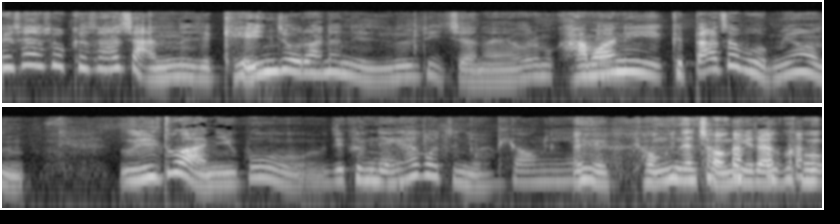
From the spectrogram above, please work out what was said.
회사에 속해서 하지 않는 이제 개인적으로 하는 일들도 있잖아요. 그러면 가만히 네. 이렇게 따져 보면 을도 아니고 이제 그런 네. 얘기 하거든요. 병이 네, 병이나 정이라고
